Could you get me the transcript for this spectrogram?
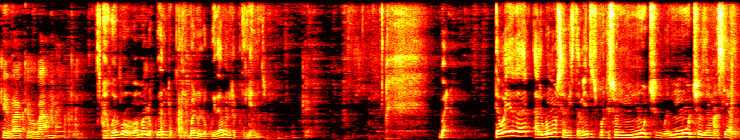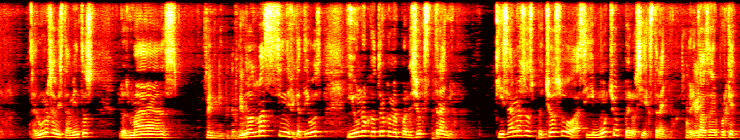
Que va, que Obama y que. A huevo, Obama lo cuidan reptilianos. Bueno, lo cuidaban reptilianos, güey. ok. Bueno, te voy a dar algunos avistamientos porque son muchos, güey, muchos demasiado. Algunos avistamientos, los más, Significativo. los más significativos y uno que otro que me pareció extraño. Quizá no sospechoso así mucho, pero sí extraño. Ahorita vas a ver por qué.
